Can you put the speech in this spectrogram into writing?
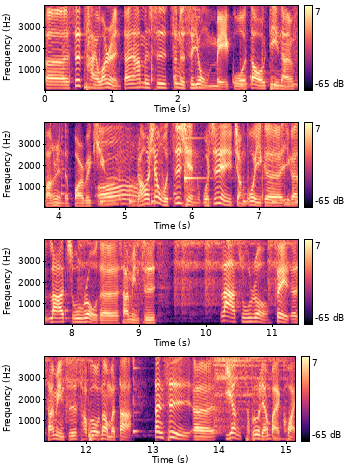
呃，是台湾人，但是他们是真的是用美国到地南方人的 barbecue。哦然后像我之前，我之前也讲过一个一个拉猪肉的三明治，腊猪肉，对的三明治差不多那么大，但是呃一样差不多两百块。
